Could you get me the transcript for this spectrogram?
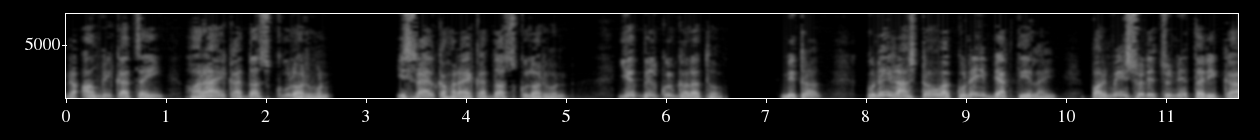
र अमेरिका चाहिँ हराएका दश कुलहरू हुन्। इसरायलका हराएका दश कुलहरू हुन्। यो बिल्कुल गलत हो। मित्र कुनै राष्ट्र वा कुनै व्यक्तिलाई परमेश्वरले चुन्ने तरिका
